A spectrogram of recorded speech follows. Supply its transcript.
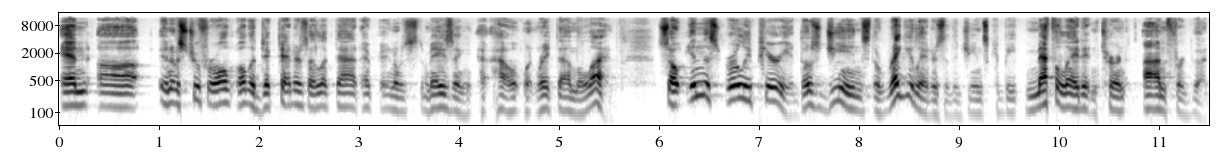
And, uh, and it was true for all, all the dictators I looked at, and it was amazing how it went right down the line. So, in this early period, those genes, the regulators of the genes, can be methylated and turned on for good.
